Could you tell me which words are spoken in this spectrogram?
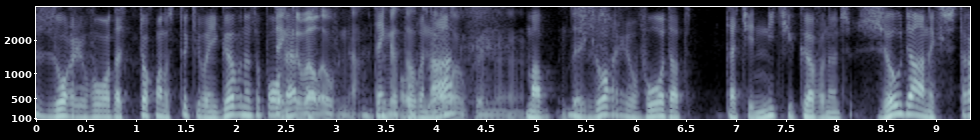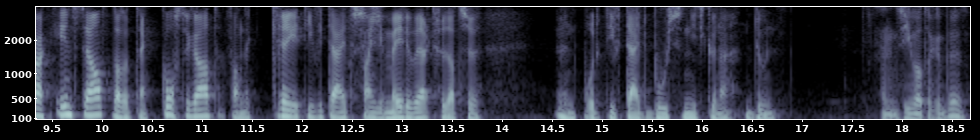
zorg ervoor dat je toch wel een stukje van je governance op orde Denk er hebt. wel over na. Denk denk dat dat wel ook een... eh, Maar een zorg ervoor dat, dat je niet je governance zodanig strak instelt dat het ten koste gaat van de creativiteit van je medewerkers, zodat ze hun productiviteitsboost niet kunnen doen. en zie wat er gebeurt.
